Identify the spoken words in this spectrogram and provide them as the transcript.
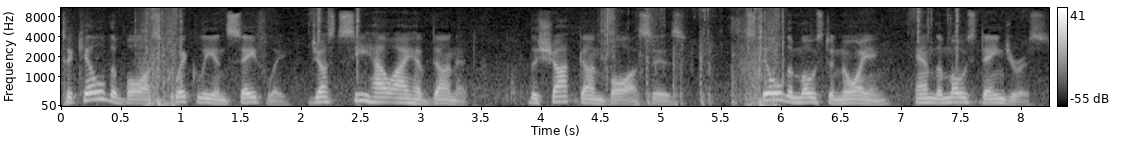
To kill the boss quickly and safely, just see how I have done it. The shotgun boss is still the most annoying and the most dangerous.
